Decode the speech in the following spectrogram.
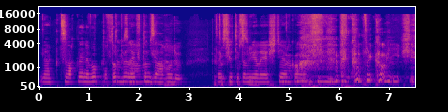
nějak cvakli nebo potopili v tom, závodě, v tom závodu. Aha. Tak Takže ty to měli ještě no. jako komplikovanější.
